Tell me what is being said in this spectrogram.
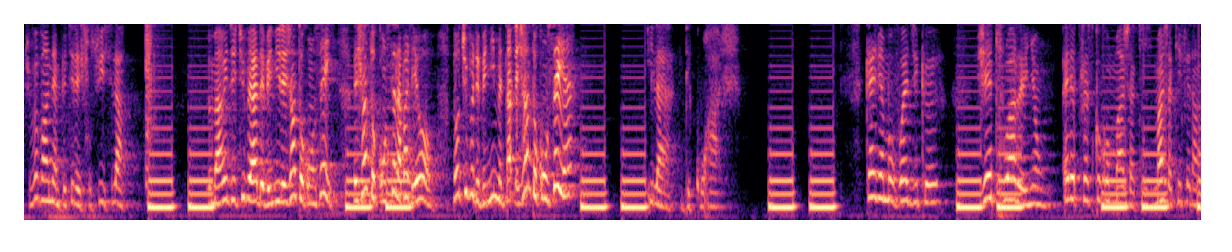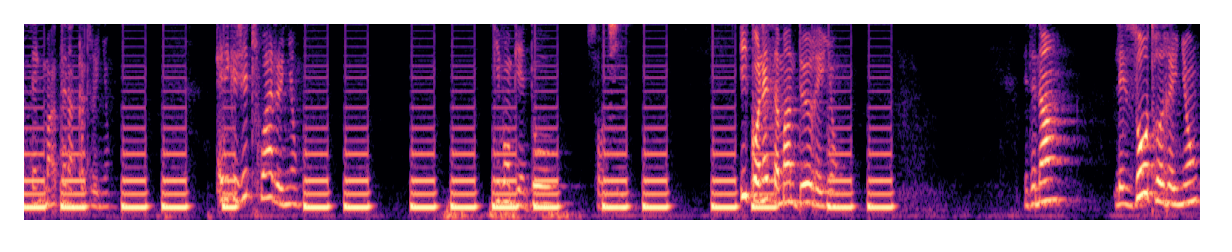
je veux vendre un petit les chaussures ici là. Le mari dit, tu veux devenir, les gens te conseillent. Les gens te conseillent là-bas dehors. Donc tu veux devenir maintenant, les gens te conseillent. Hein? Il a des courages. Quand il vient me voir, il dit que j'ai trois réunions. Elle est presque comme Majaki. Majaki fait dans cinq, fait dans quatre réunions. Elle dit que j'ai trois réunions qui vont bientôt sortir. Il connaît seulement deux réunions. Maintenant, les autres réunions,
